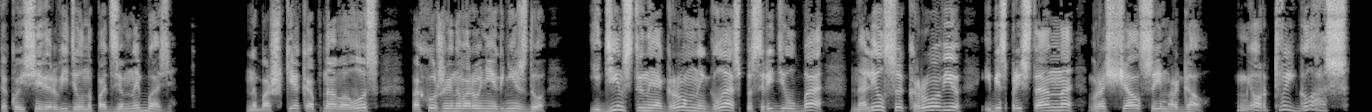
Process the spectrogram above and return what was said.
какой Север видел на подземной базе. На башке копна волос, похожая на воронье гнездо. Единственный огромный глаз посреди лба налился кровью и беспрестанно вращался и моргал. «Мертвый глаз»,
